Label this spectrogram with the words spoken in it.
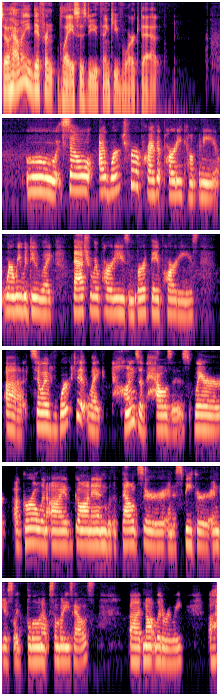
So, how many different places do you think you've worked at? Oh, so I worked for a private party company where we would do like bachelor parties and birthday parties. Uh, so I've worked at like tons of houses where a girl and I have gone in with a bouncer and a speaker and just like blown up somebody's house. Uh, not literally. Uh,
